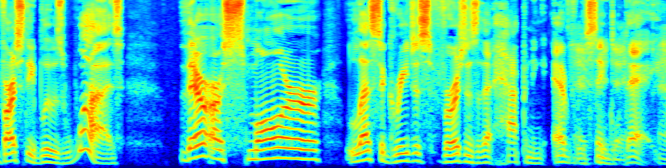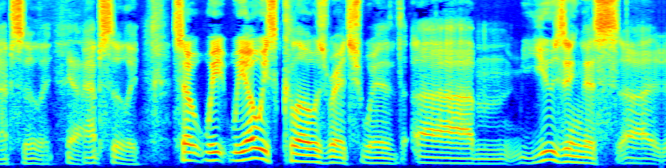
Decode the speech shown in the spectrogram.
varsity blues was, there are smaller, less egregious versions of that happening every, Every single day. Absolutely. Yeah. Absolutely. So we, we always close, Rich, with um, using this uh,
